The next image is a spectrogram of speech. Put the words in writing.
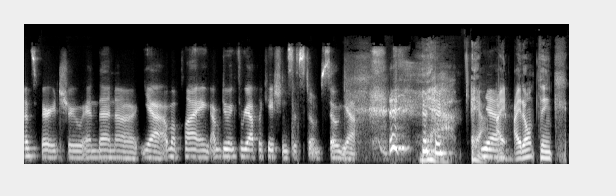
That's very true. And then, uh, yeah, I'm applying. I'm doing three application systems. So yeah. yeah. Yeah. yeah. I, I don't think,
